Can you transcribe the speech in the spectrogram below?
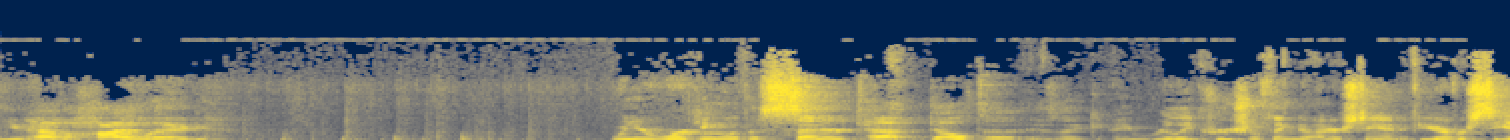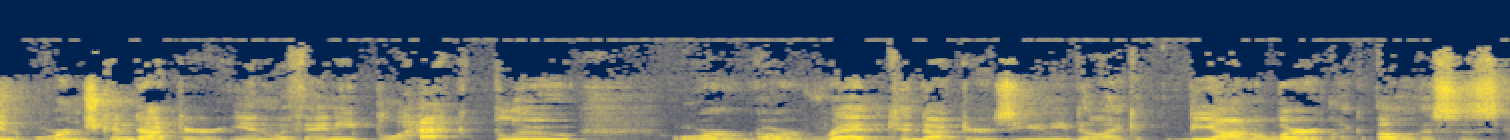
you have a high leg when you're working with a center tap delta is like a really crucial thing to understand. If you ever see an orange conductor in with any black, blue, or or red conductors, you need to like be on alert. Like, oh, this is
